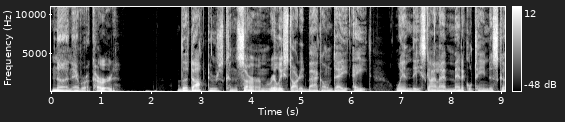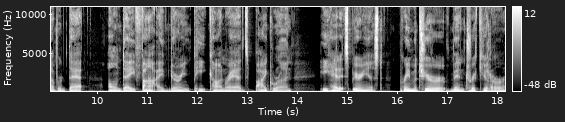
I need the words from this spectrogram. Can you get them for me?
none ever occurred. The doctor's concern really started back on day 8 when the Skylab medical team discovered that on day 5 during Pete Conrad's bike run, he had experienced premature ventricular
